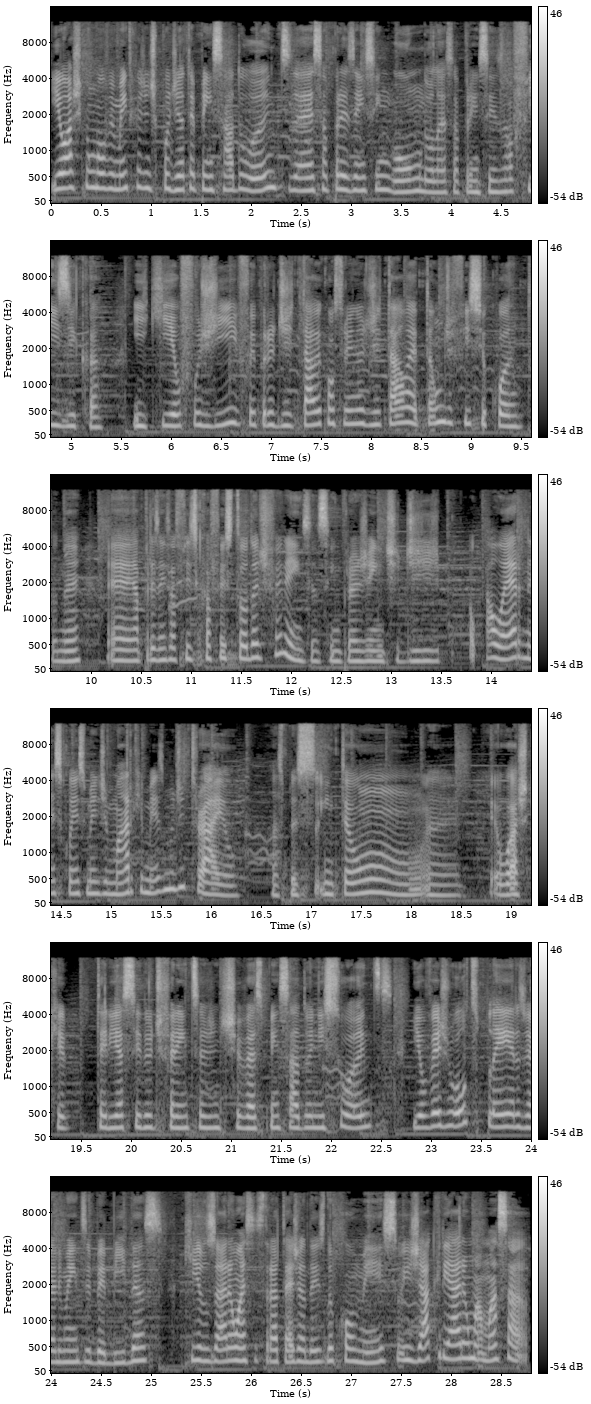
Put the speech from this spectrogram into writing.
E eu acho que um movimento que a gente podia ter pensado antes é essa presença em gôndola, essa presença física. E que eu fugi, fui pro digital e construir no digital é tão difícil quanto, né? É, a presença física fez toda a diferença, assim, pra gente, de awareness, conhecimento de marca e mesmo de trial. As pessoas, então, é, eu acho que teria sido diferente se a gente tivesse pensado nisso antes. E eu vejo outros players de alimentos e bebidas que usaram essa estratégia desde o começo e já criaram uma massa,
